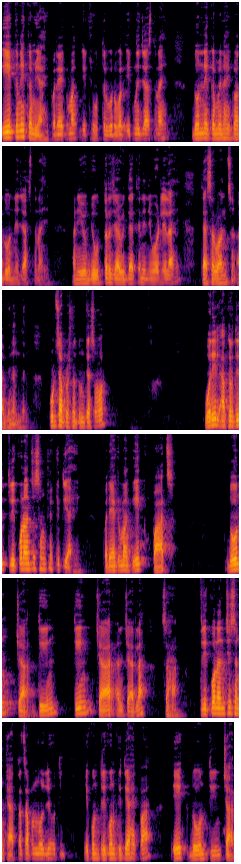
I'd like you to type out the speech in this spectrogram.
एकने कमी आहे. पर्याय क्रमांक एक हे उत्तर बरोबर एकने जास्त नाही दोनने कमी नाही किंवा दोनने जास्त नाही. आणि योग्य उत्तर ज्या विद्यार्थ्यांनी निवडलेलं आहे त्या सर्वांचं अभिनंदन. पुढचा प्रश्न तुमच्यासमोर. वरील आकृतीत त्रिकोणांची संख्या किती आहे? पर्याय क्रमांक एक पाच दोन चार तीन तीन चार आणि चारला सहा. त्रिकोणांची संख्या आत्ताच आपण मोजली होती. एकूण त्रिकोण किती आहेत पहा? एक दोन तीन चार.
